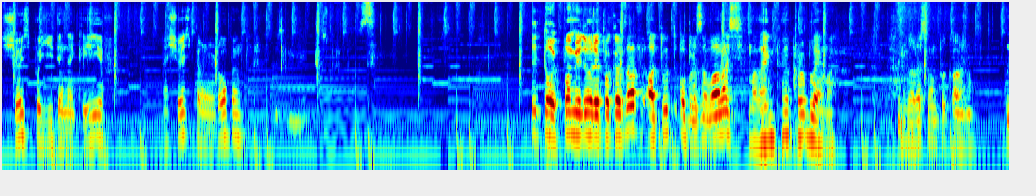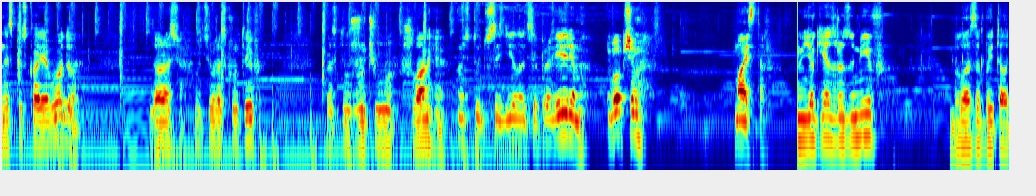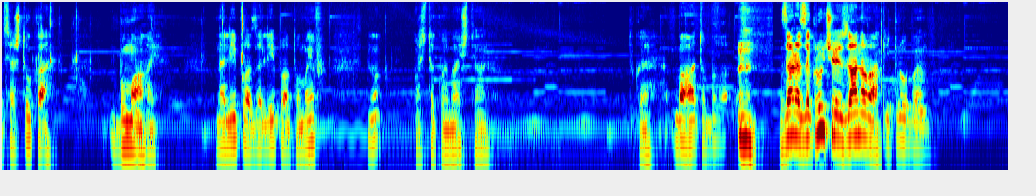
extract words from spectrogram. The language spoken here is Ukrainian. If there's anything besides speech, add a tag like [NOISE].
щось поїде на Київ, а щось переробимо. Так, помідори показав, а тут образувалась маленька проблема. Зараз вам покажу. Не спускає воду. Зараз оцю розкрутив, розкручу шланги. Ось тут все ділиться, перевіримо. В общем, майстер. Як я зрозумів, була забита оця штука бумагою. Наліпла, заліпла, помив. Ну, ось такий, бачите он. Багато було. [CLEARS THROAT] Зараз закручую заново і пробуємо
